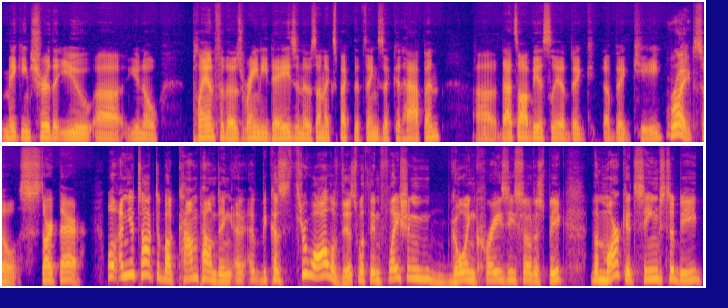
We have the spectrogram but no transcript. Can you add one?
making sure that you uh, you know, plan for those rainy days and those unexpected things that could happen. Uh, that's obviously a big a big key. Right. So start there. Well, and you talked about compounding uh, uh, because through all of this, with inflation going crazy, so to speak, the market seems to be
